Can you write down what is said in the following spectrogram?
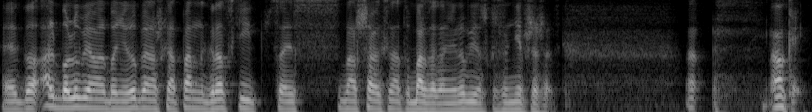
e, go albo lubią, albo nie lubią. Na przykład pan Grocki, co jest marszałek Senatu, bardzo go nie lubi, w związku z tym nie przyszedł. No, okej. Okay.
